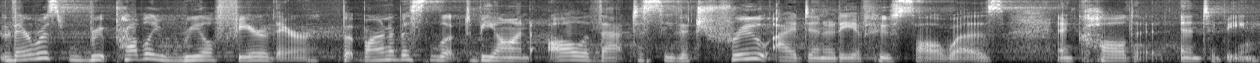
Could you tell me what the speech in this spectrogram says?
there was re- probably real fear there. But Barnabas looked beyond all of that to see the true identity of who Saul was and called it into being.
